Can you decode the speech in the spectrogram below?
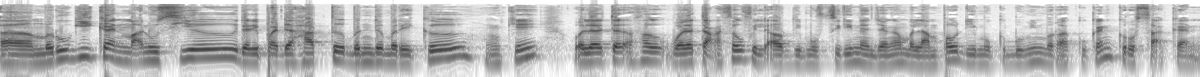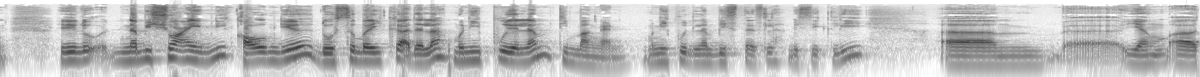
uh, merugikan manusia daripada harta benda mereka okey? Wala ta'thaw fil ardi mufsidin dan jangan melampau di muka bumi melakukan kerosakan. Jadi Nabi Shu'aib ni kaum dia dosa mereka adalah menipu dalam timbangan. Menipu dalam bisnes lah basically. Um, uh, yang uh,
